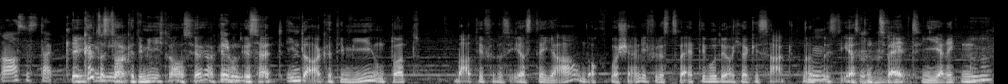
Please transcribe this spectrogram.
raus aus der Akademie. Ihr könnt aus der Akademie nicht raus, ja, ja, genau. Eben. Ihr seid in der Akademie und dort wart ihr für das erste Jahr und auch wahrscheinlich für das zweite wurde euch ja gesagt, ne, Mhm. dass die Erst- und Zweitjährigen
